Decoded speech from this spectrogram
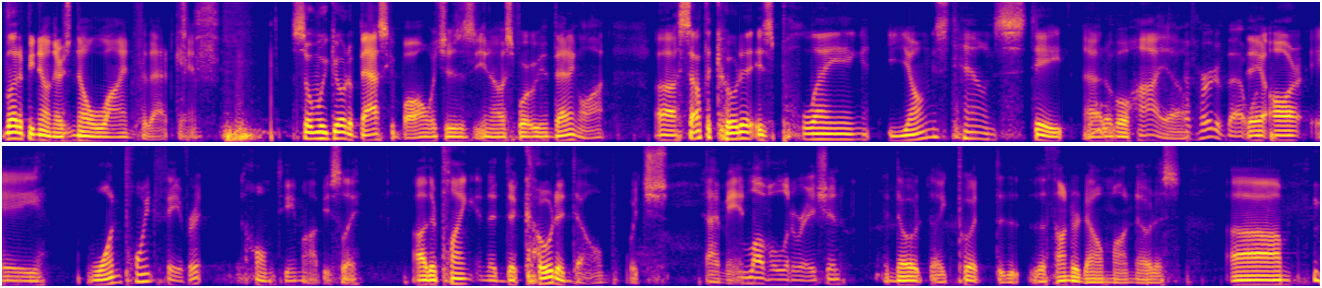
Let it be known there's no line for that game. so we go to basketball, which is you know a sport we've been betting a lot. Uh, South Dakota is playing Youngstown State out of Ohio. I've heard of that They one. are a one point favorite, home team, obviously. Uh, they're playing in the Dakota Dome, which I mean, Love alliteration. note like put the the Thunderdome on notice. Um,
